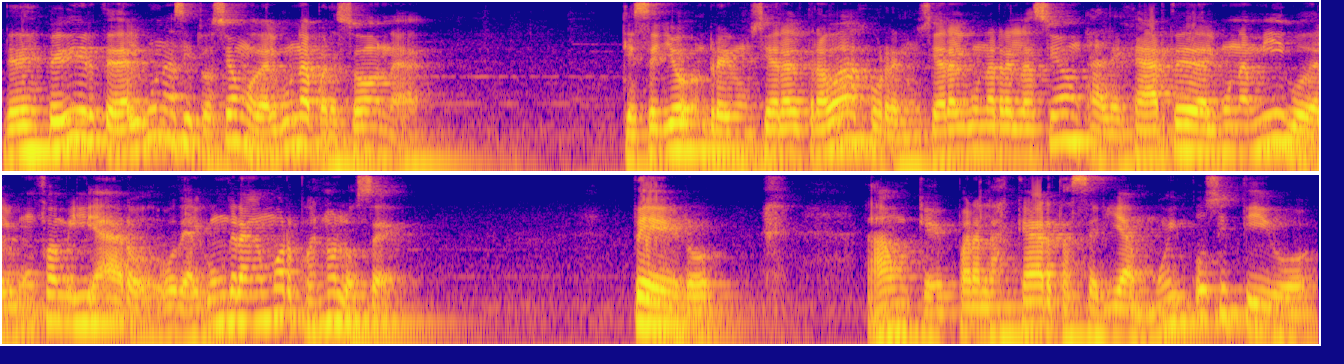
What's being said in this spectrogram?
de despedirte de alguna situación o de alguna persona, qué sé yo, renunciar al trabajo, renunciar a alguna relación, alejarte de algún amigo, de algún familiar o, o de algún gran amor, pues no lo sé pero, aunque para las cartas sería muy positivo,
